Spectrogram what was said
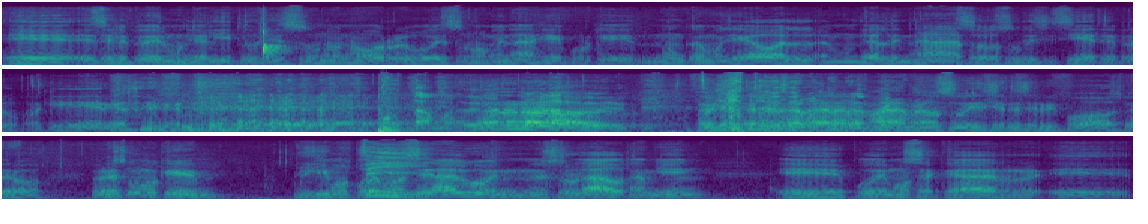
eh, es el EP del Mundialito. Y es un honor o es un homenaje porque nunca hemos llegado al, al Mundial de nada, solo sub-17, pero pa' qué vergas. Puta madre. No, no, no, no. Estoy Estoy harto de ser a la, la guatemalteco. Mara, al menos sub-17 se rifó, pero, pero es como que dijimos, podemos Sí. hacer algo en nuestro lado también, eh, podemos sacar, eh,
